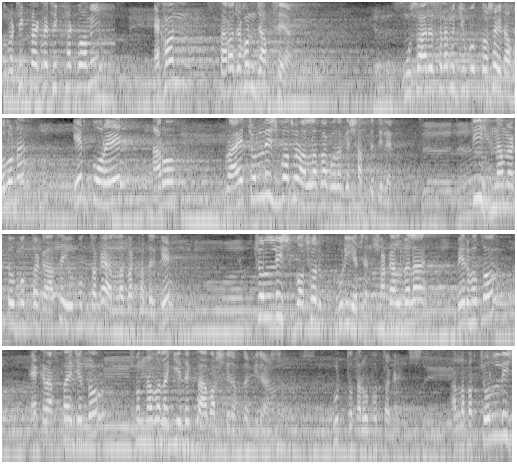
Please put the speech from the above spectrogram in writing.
তোমরা ঠিক থাকলে ঠিক থাকব আমি? এখন তারা যখন যাচ্ছে আর মুসা আলাইসালামের জীবদ্দশা এটা হলো না। এরপরে আরও প্রায় চল্লিশ বছর আল্লাহ পাক ওদেরকে শাস্তি দিলেন। তিহ নামে একটা উপত্যকা আছে, এই উপত্যকায় আল্লাহ পাক তাদেরকে চল্লিশ বছর ঘুরিয়েছেন। সকালবেলা বের হতো, এক রাস্তায় যেত, সন্ধ্যাবেলা গিয়ে দেখতো আবার সেই রাস্তায় ফিরে আসছে। ঘুরতো তার উপত্যকায়। আল্লাহ পাক চল্লিশ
